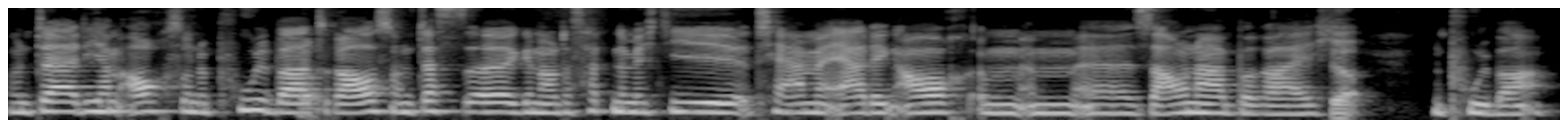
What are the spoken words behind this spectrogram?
und da, die haben auch so eine Poolbar ja. draußen und das, äh, genau, das hat nämlich die Therme Erding auch im, im äh, Saunabereich. Ja eine Poolbar.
